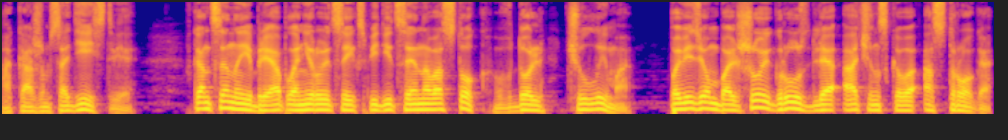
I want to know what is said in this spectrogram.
окажем содействие. В конце ноября планируется экспедиция на восток, вдоль Чулыма. Повезем большой груз для Ачинского острога.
